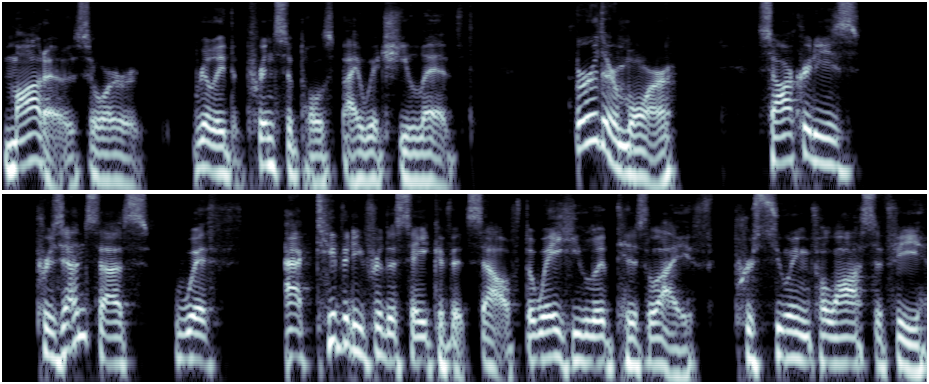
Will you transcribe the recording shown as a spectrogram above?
mottos or really the principles by which he lived. Furthermore, Socrates presents us with activity for the sake of itself, the way he lived his life, pursuing philosophy,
